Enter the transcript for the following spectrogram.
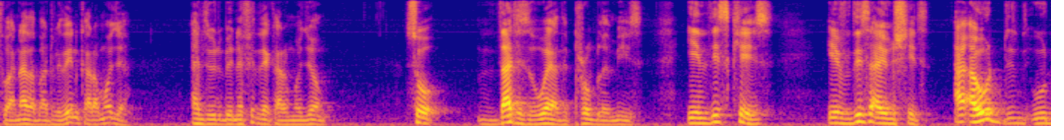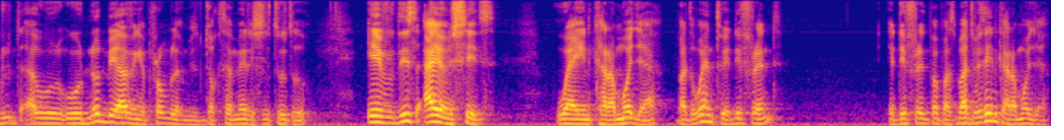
to another, but within Karamoja, and it would benefit the Karamojong. So that is where the problem is. In this case, if this iron sheet, I, I would, would, I would, would not be having a problem with Dr. Mary Shitutu if these iron sheets were in Karamoja but went to a different, a different purpose, but within Karamoja.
